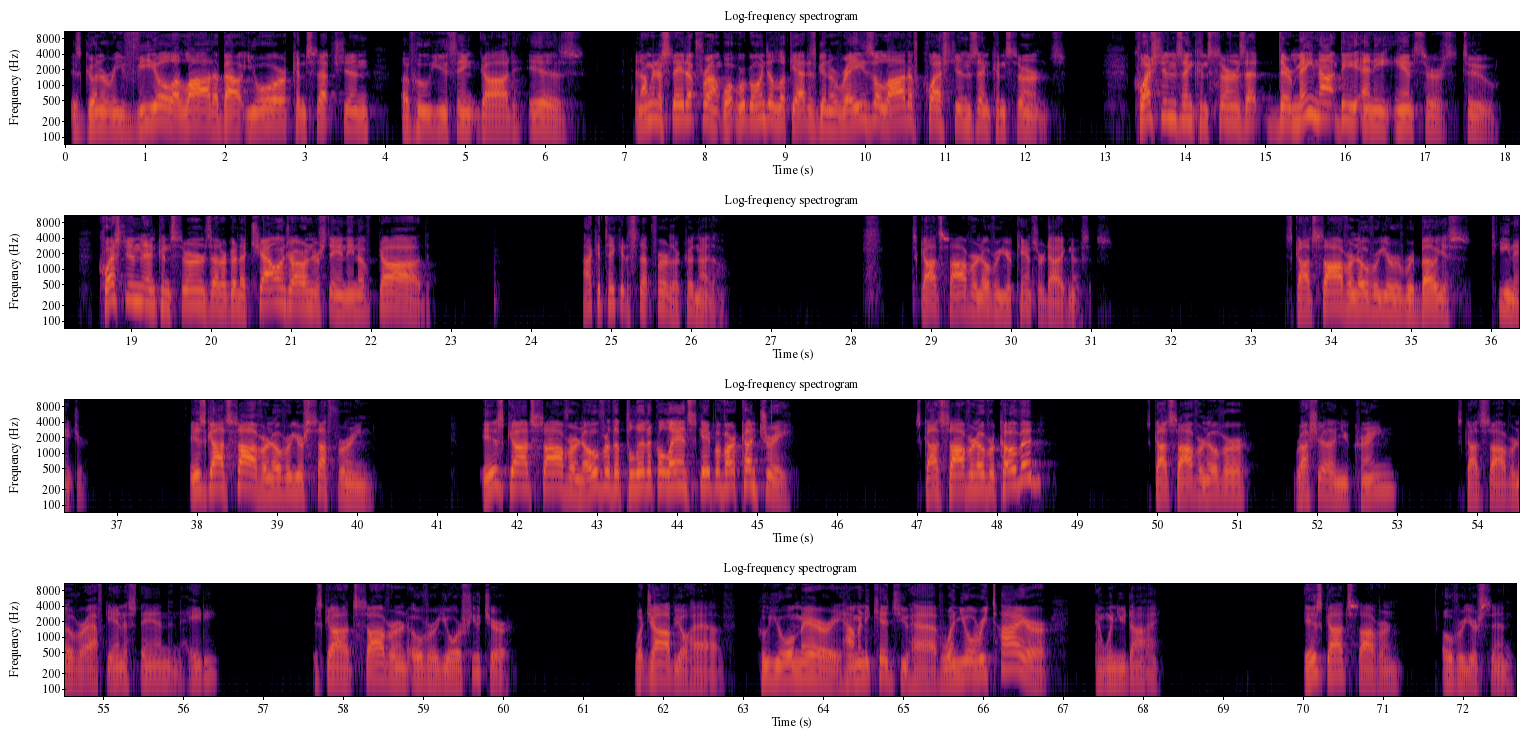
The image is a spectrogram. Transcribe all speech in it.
is going to reveal a lot about your conception of who you think God is. And I'm going to state up front what we're going to look at is going to raise a lot of questions and concerns. Questions and concerns that there may not be any answers to. Questions and concerns that are going to challenge our understanding of God. I could take it a step further, couldn't I, though? Is God sovereign over your cancer diagnosis? Is God sovereign over your rebellious teenager? Is God sovereign over your suffering? Is God sovereign over the political landscape of our country? Is God sovereign over COVID? Is God sovereign over Russia and Ukraine? Is God sovereign over Afghanistan and Haiti? Is God sovereign over your future? What job you'll have, who you will marry, how many kids you have, when you'll retire, and when you die? Is God sovereign over your sin?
